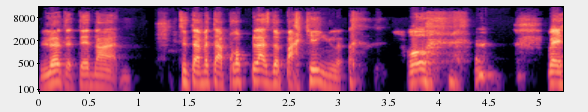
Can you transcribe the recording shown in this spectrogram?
là, tu étais dans. Tu avais ta propre place de parking. Là. Oh! ben,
